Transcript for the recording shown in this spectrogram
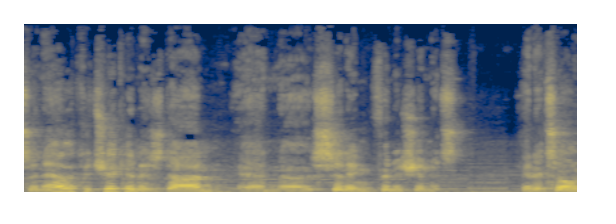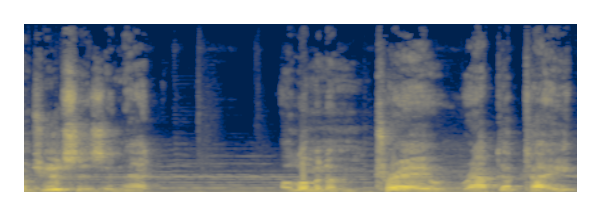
So now that the chicken is done and uh, sitting, finishing its in its own juices in that aluminum tray wrapped up tight,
